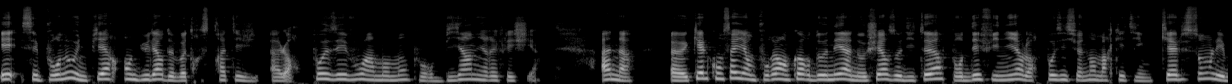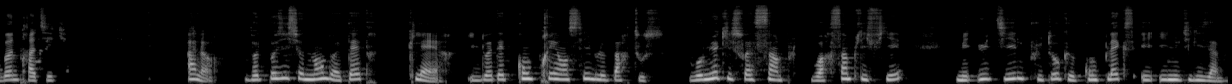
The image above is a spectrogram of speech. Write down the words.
Et c'est pour nous une pierre angulaire de votre stratégie. Alors posez-vous un moment pour bien y réfléchir. Anna, euh, quels conseils on pourrait encore donner à nos chers auditeurs pour définir leur positionnement marketing? Quelles sont les bonnes pratiques? Alors, votre positionnement doit être clair, il doit être compréhensible par tous. Vaut mieux qu'il soit simple, voire simplifié, mais utile plutôt que complexe et inutilisable.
